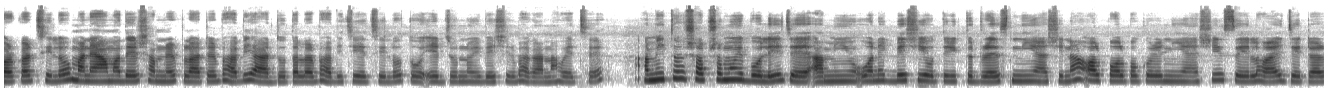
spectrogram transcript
দরকার ছিল মানে আমাদের সামনের ফ্ল্যাটের ভাবি আর দোতলার ভাবি চেয়েছিল, তো এর জন্যই বেশিরভাগ আনা হয়েছে। আমি তো সব সময় বলি যে আমি অনেক বেশি অতিরিক্ত ড্রেস নিয়ে আসি না, অল্প অল্প করে নিয়ে আসি, সেল হয়, যেটার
